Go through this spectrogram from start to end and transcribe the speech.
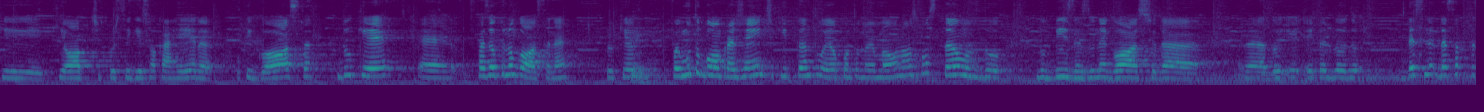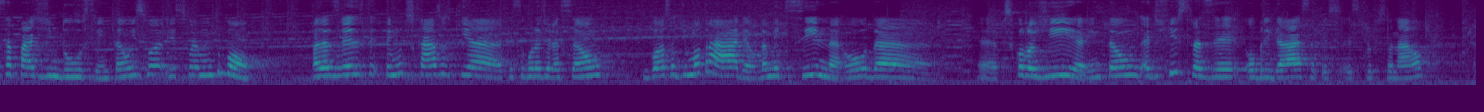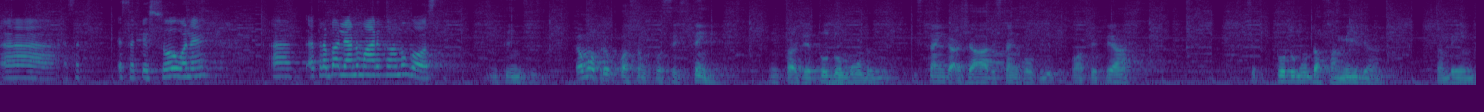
que, que opte por seguir sua carreira, o que gosta, do que é, fazer o que não gosta, né? Porque Sim. foi muito bom pra gente que tanto eu quanto meu irmão, nós gostamos do, do business, do negócio, da, da do, do, do, desse, dessa, dessa parte de indústria. Então isso, isso é muito bom. Mas às vezes tem, tem muitos casos que a, que a, segunda geração gosta de uma outra área, ou da medicina, ou da é, psicologia. Então é difícil trazer, obrigar essa, esse profissional a, essa, essa pessoa, né, a, a trabalhar numa área que ela não gosta. Entendi. É uma preocupação que vocês têm em fazer todo mundo estar engajado, estar envolvido com a PPA? Tipo, todo mundo da família também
